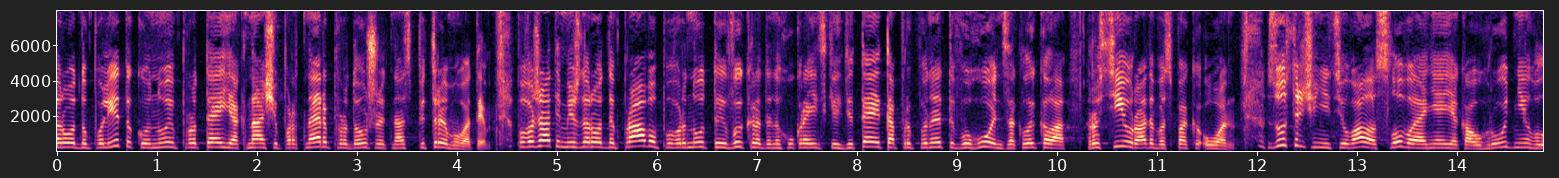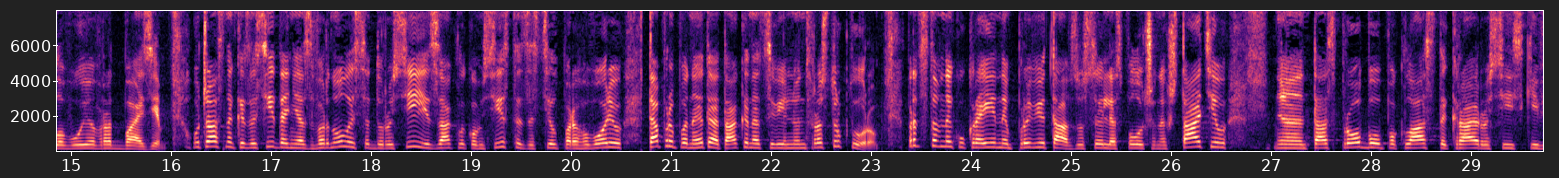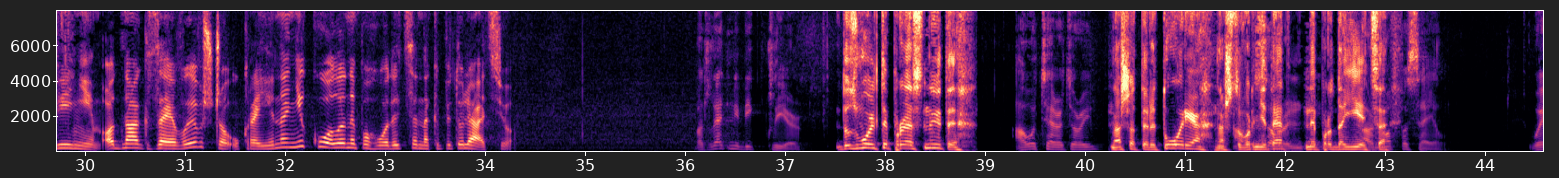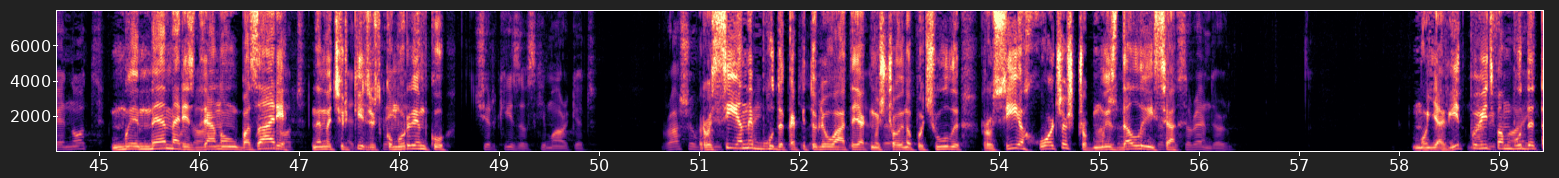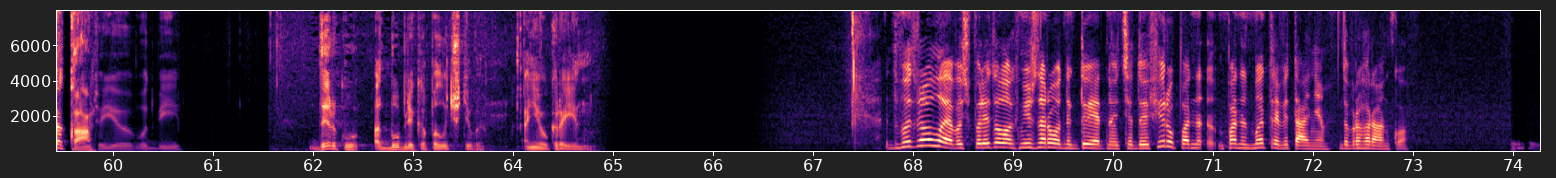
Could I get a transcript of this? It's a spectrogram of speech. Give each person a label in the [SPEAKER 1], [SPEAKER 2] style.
[SPEAKER 1] Народну політику, ну і про те, як наші партнери продовжують нас підтримувати, поважати міжнародне право, повернути викрадених українських дітей та припинити вогонь. Закликала Росію Рада безпеки ООН. Зустріч ініціювала Словенія, яка у грудні головує в Радбезі. Учасники засідання звернулися до Росії з закликом сісти за стіл переговорів та припинити атаки на цивільну інфраструктуру. Представник України привітав зусилля Сполучених Штатів е, та спробу покласти край російській війні. Однак заявив, що Україна ніколи не погодиться на капітуляцію.
[SPEAKER 2] Дозвольте прояснити, наша територія, наш суверенітет не продається. Ми не на різдвяному базарі, не на черкізівському ринку. Росія не буде капітулювати, як ми щойно почули. Росія хоче, щоб ми здалися. Моя відповідь вам буде така:
[SPEAKER 3] Дирку від бублика получите ви, а не Україну.
[SPEAKER 1] Дмитро Левич, політолог, міжнародник, доєднується до ефіру. Пане, пане Дмитре, вітання. Доброго ранку.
